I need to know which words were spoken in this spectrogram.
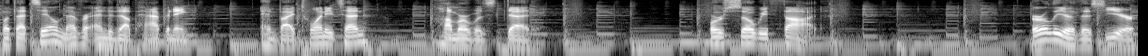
but that sale never ended up happening. And by 2010, Hummer was dead. Or so we thought. Earlier this year,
